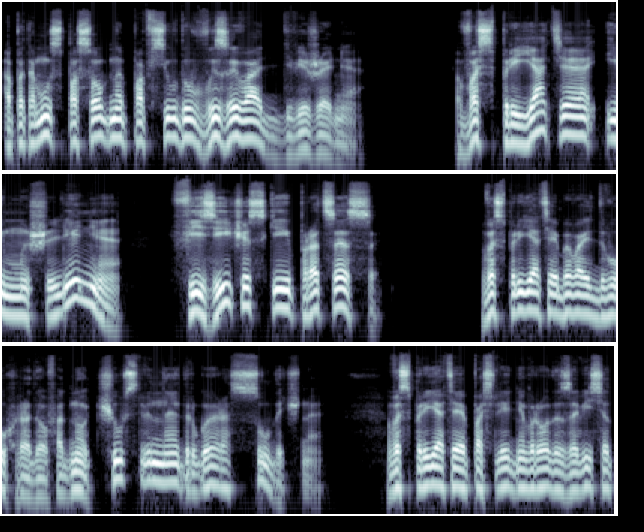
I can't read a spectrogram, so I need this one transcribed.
а потому способна повсюду вызывать движение. Восприятие и мышление — физические процессы. Восприятие бывает двух родов. Одно чувственное, другое рассудочное. Восприятие последнего рода зависит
